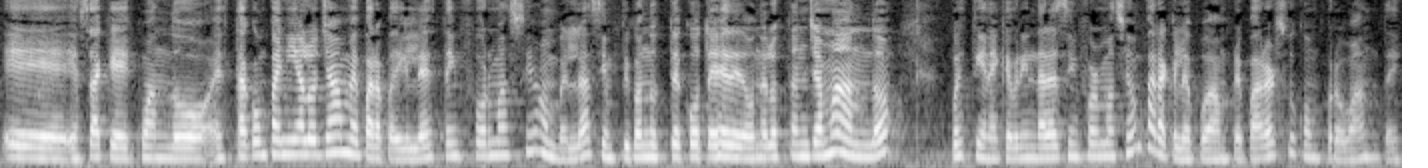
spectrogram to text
Eh, o sea que cuando esta compañía lo llame para pedirle esta información, ¿verdad? Siempre y cuando usted coteje de dónde lo están llamando, pues tiene que brindar esa información para que le puedan preparar su comprobante.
